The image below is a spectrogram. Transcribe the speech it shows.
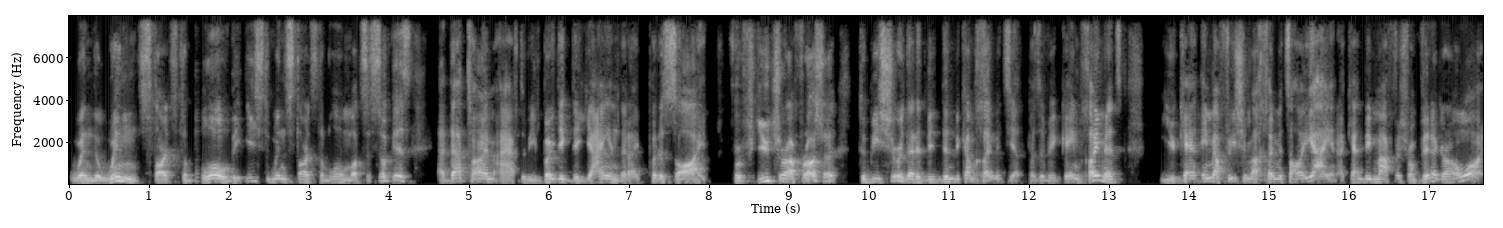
when the wind starts to blow, the east wind starts to blow motzah sukkis. At that time, I have to be beidig the yain that I put aside for future afrosha to be sure that it didn't become chaymitz yet. Because if it became chaymitz, you can't. I can't be mafresh from vinegar on wine.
